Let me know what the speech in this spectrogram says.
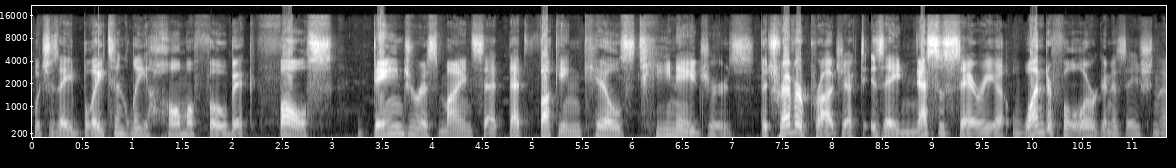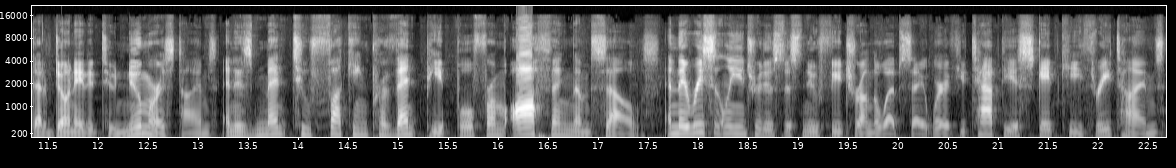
which is a blatantly homophobic, false, dangerous mindset that fucking kills teenagers. The Trevor Project is a necessary, wonderful organization that I've donated to numerous times and is meant to fucking prevent people from offing themselves. And they recently introduced this new feature on the website where if you tap the escape key three times,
